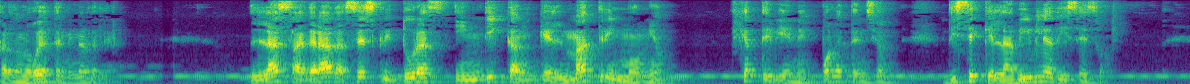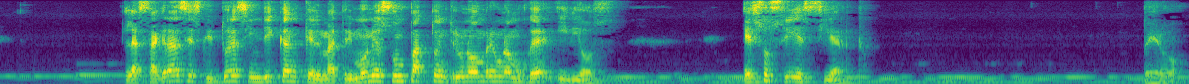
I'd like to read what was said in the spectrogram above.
Perdón, lo voy a terminar de leer. Las sagradas escrituras indican que el matrimonio, fíjate bien, ¿eh? pon atención, dice que la Biblia dice eso. Las sagradas escrituras indican que el matrimonio es un pacto entre un hombre, una mujer y Dios. Eso sí es cierto. Pero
